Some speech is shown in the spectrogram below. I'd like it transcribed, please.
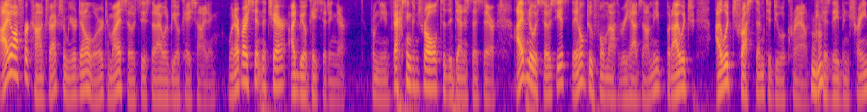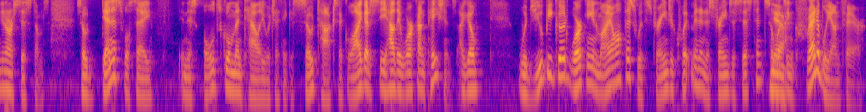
I offer contracts from your dental lawyer to my associates that I would be okay signing. Whenever I sit in the chair, I'd be okay sitting there. From the infection control to the dentist that's there. I have new associates. They don't do full mouth rehabs on me, but I would I would trust them to do a crown mm-hmm. because they've been trained in our systems. So dentists will say, in this old school mentality, which I think is so toxic, well, I got to see how they work on patients. I go, would you be good working in my office with strange equipment and a strange assistant? So Yeah. it's incredibly unfair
